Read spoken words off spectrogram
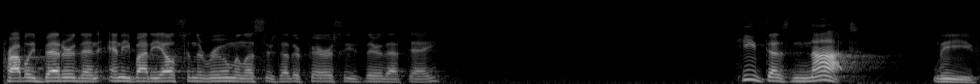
probably better than anybody else in the room, unless there's other Pharisees there that day. He does not leave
